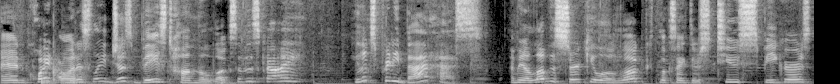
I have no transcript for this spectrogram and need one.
And quite honestly, just based on the looks of this guy, he looks pretty badass. I mean, I love the circular look. Looks like there's two speakers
